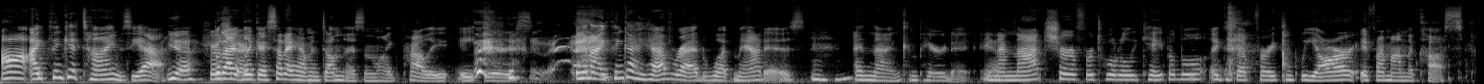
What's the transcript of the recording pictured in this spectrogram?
Uh, I think at times, yeah. Yeah, for but I sure. like I said, I haven't done this in like probably eight years, and I think I have read what Matt is, Mhm. and then compared it. And I'm not sure if we're totally capable, except for I think we are if I'm on the cusp.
